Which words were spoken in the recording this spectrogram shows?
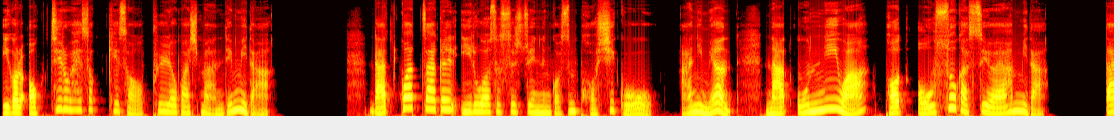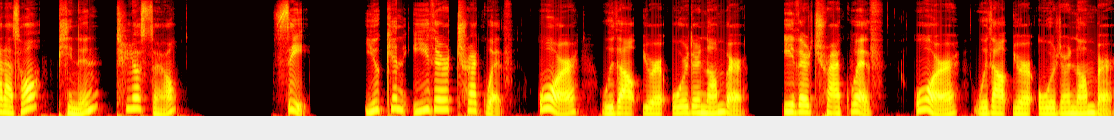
이걸 억지로 해석해서 풀려고 하시면 안 됩니다. not과 짝을 이루어서 쓸 수 있는 것은 but이고 아니면 not only와 but also가 쓰여야 합니다. 따라서 B는 틀렸어요. C. You can either track with or without your order number. either track with or without your order number.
